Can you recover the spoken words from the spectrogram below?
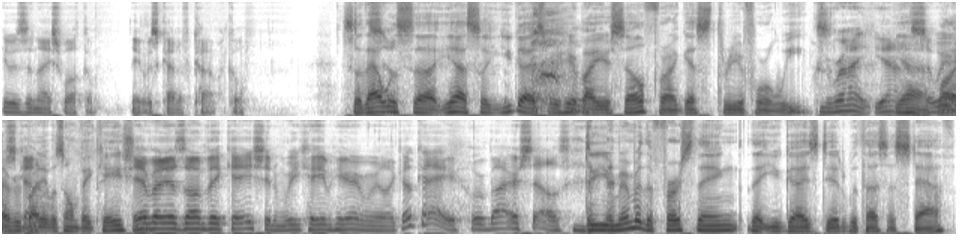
It was a nice welcome. It was kind of comical. So that so. was uh, yeah. So you guys were here by yourself for I guess three or four weeks, right? Yeah. Yeah. So we while everybody kind of, was on vacation. Everybody was on vacation. We came here and we were like, okay, we're by ourselves. Do you remember the first thing that you guys did with us as staff?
